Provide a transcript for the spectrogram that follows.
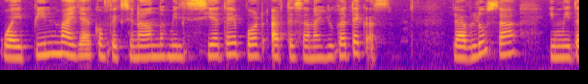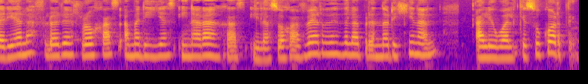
huaypil maya confeccionado en 2017 por artesanas yucatecas. La blusa imitaría las flores rojas, amarillas y naranjas y las hojas verdes de la prenda original, al igual que su corte.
